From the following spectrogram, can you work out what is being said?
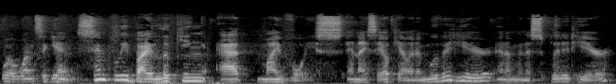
Well, once again, simply by looking at my voice, and I say, okay, I'm going to move it here, and I'm going to split it here.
